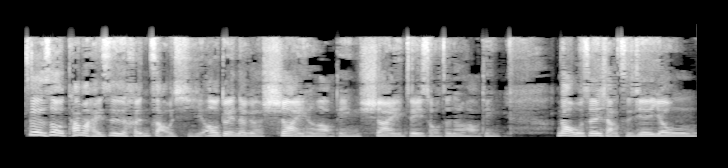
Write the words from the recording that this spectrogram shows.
这个时候他们还是很早期哦。对，那个 Shine 很好听，Shine 这一首真的很好听。那我真想直接用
